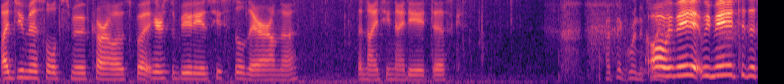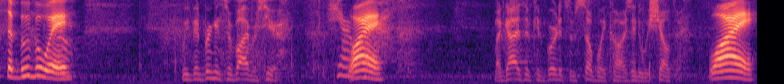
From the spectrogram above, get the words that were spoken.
I do miss old smooth Carlos, but here's the beauty is he's still there on the the 1998 disc. I think we're in the clear. Oh, we made it. We made it to the Sabuba way. We've been bringing survivors here. Here. Why? My guys have converted some subway cars into a shelter. Why?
